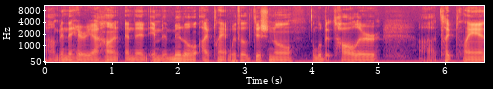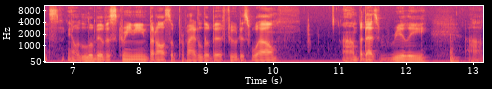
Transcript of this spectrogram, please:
um, in the area I hunt, and then in the middle, I plant with additional, a little bit taller uh, type plants, you know, a little bit of a screening, but also provide a little bit of food as well. Um, but that's really uh,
